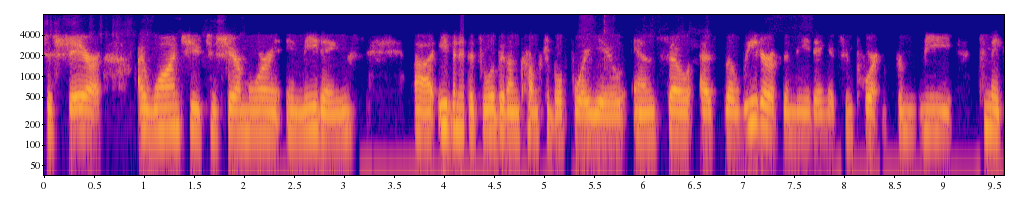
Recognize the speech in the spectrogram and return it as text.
to share. I want you to share more in meetings, uh, even if it's a little bit uncomfortable for you. And so, as the leader of the meeting, it's important for me to make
